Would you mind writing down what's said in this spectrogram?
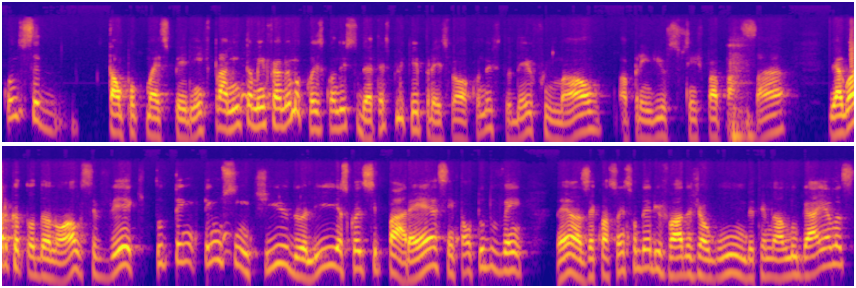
quando você está um pouco mais experiente, para mim também foi a mesma coisa quando eu estudei. Até expliquei para eles, ó, quando eu estudei eu fui mal, aprendi o suficiente para passar. E agora que eu estou dando aula, você vê que tudo tem, tem um sentido ali, as coisas se parecem, tal, tudo vem, né? As equações são derivadas de algum determinado lugar e elas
